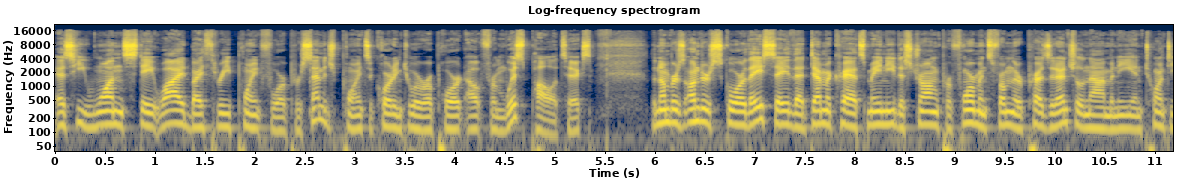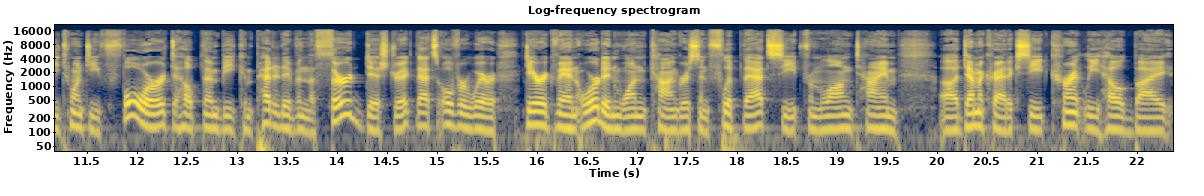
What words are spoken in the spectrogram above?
as he won statewide by 3.4 percentage points, according to a report out from WisPolitics. The numbers underscore, they say, that Democrats may need a strong performance from their presidential nominee in 2024 to help them be competitive in the third district. That's over where Derrick Van Orden won Congress and flipped that seat from longtime uh, Democratic seat currently held by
